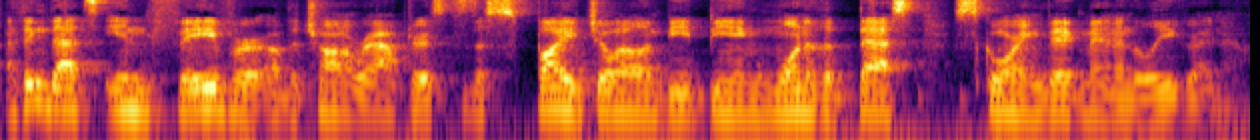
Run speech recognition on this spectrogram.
I think that's in favor of the Toronto Raptors, despite Joel Embiid being one of the best scoring big men in the league right now.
